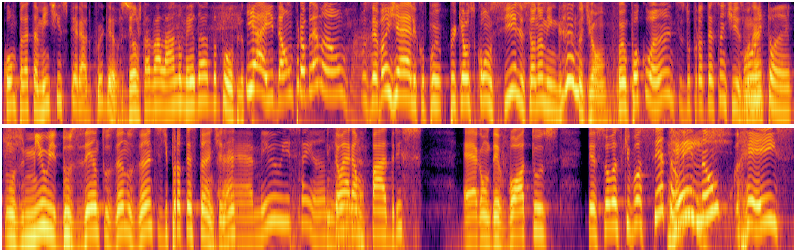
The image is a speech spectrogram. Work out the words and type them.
completamente inspirado por Deus. Deus estava lá no meio da- do público. E aí dá um problemão pros evangélicos, por- porque os concílios, se eu não me engano, John, foi um pouco antes do protestantismo, Muito né? antes. Uns 1.200 anos antes de protestante, né? É, 1100 anos. Então né? eram padres, eram devotos, pessoas que você também Reis. não... Reis,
